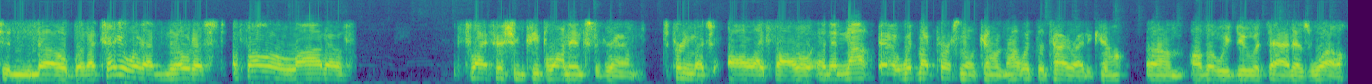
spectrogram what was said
to know, but I tell you what I've noticed. I follow a lot of fly fishing people on Instagram. It's pretty much all I follow, and then not uh, with my personal account, not with the Tyrite account, um, although we do with that as well.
